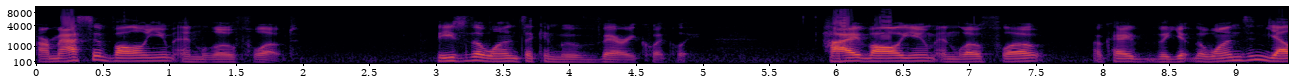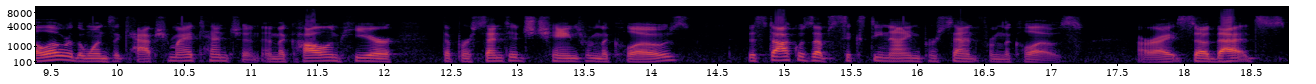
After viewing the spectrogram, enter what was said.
are massive volume and low float. These are the ones that can move very quickly. High volume and low float, okay, the, the ones in yellow are the ones that capture my attention. And the column here the percentage change from the close, the stock was up 69% from the close. All right, so that's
